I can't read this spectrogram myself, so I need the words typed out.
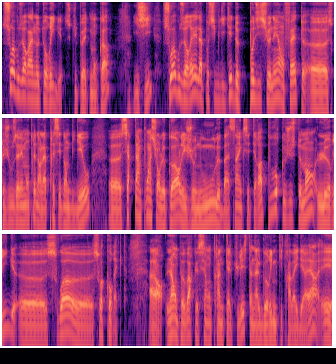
soit vous aurez un autorig, ce qui peut être mon cas, ici, soit vous aurez la possibilité de positionner en fait euh, ce que je vous avais montré dans la précédente vidéo, euh, certains points sur le corps, les genoux, le bassin, etc. pour que justement le rig euh, soit, correct. Alors là, on peut voir que c'est en train de calculer, c'est un algorithme qui travaille derrière, et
